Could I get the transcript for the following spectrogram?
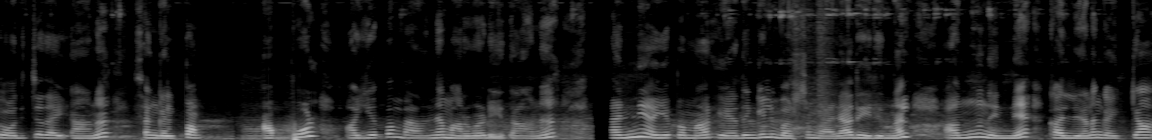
ചോദിച്ചതായി ആണ് സങ്കല്പം. അപ്പോൾ അയ്യപ്പൻ പറഞ്ഞ മറുപടി ഇതാണ്. അന്യ അയ്യപ്പന്മാർ ഏതെങ്കിലും വർഷം വരാതിരുന്നാൽ അന്ന് നിന്നെ കല്യാണം കഴിക്കാം.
